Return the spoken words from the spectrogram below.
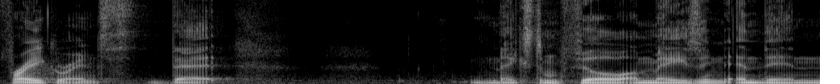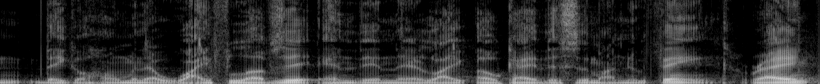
fragrance that makes them feel amazing and then they go home and their wife loves it and then they're like okay this is my new thing right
